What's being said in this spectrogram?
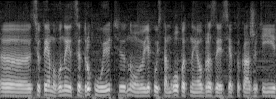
е, цю тему, вони це друкують, ну якийсь там опитний образець, як то кажуть, і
